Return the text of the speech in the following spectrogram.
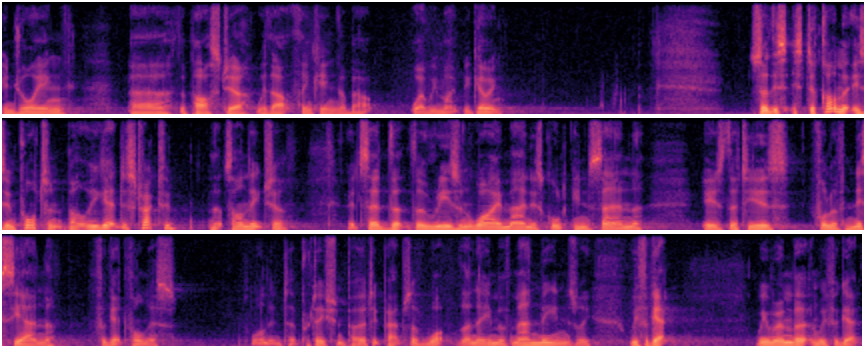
enjoying uh, the pasture without thinking about where we might be going. So this istiqama is important, but we get distracted. That's our nature. It said that the reason why man is called insan is that he is full of nisyan, forgetfulness. One interpretation, poetic perhaps, of what the name of man means. We, we forget. We remember and we forget,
